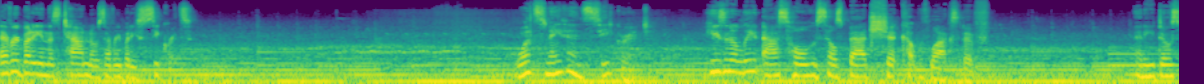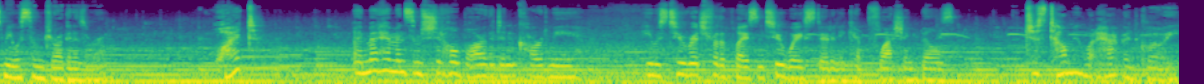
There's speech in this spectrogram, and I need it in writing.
Everybody in this town knows everybody's secrets. What's Nathan's secret? He's an elite asshole who sells bad shit cut with laxative. And he dosed me with some drug in his room. What? I met him in some shithole bar that didn't card me. He was too rich for the place and too wasted, and he kept flashing bills. Just tell me what happened, Chloe.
